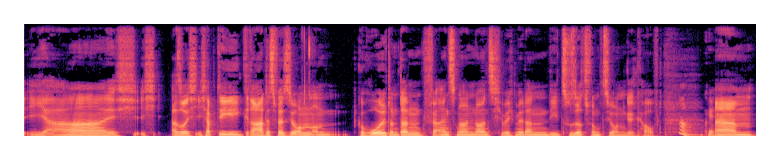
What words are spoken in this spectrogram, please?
ja, ich, ich, also ich, ich habe die Gratis-Version und geholt und dann für 1,99 habe ich mir dann die Zusatzfunktionen gekauft. Ah, okay. Ähm,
